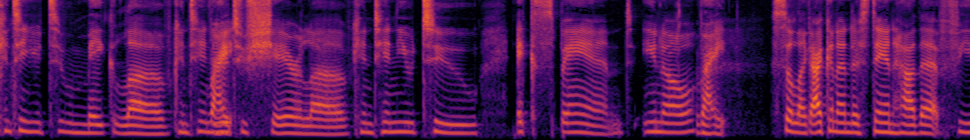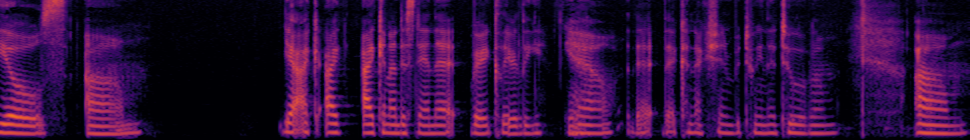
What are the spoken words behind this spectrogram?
continue to make love, continue Right. to share love, continue to expand, you know? Right. So like I can understand how that feels um yeah, I I can understand that very clearly Yeah. now that that connection between the two of them. Um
